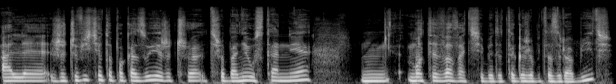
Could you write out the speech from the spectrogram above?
Ale rzeczywiście to pokazuje, że trzeba nieustannie mm, motywować siebie do tego, żeby to zrobić.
